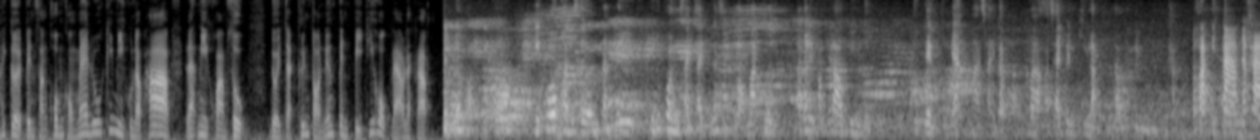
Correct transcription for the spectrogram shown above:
ให้เกิดเป็นสังคมของแม่ลูกที่มีคุณภาพ และมีความสุข โดยจัดขึ้นต่อเนื่องเป็นปีที่ 6 แล้วแหละครับ เป็นเรื่องของ eco eco concern friendly คือทุกคนใส่ใจในเรื่องสิ่งแวดล้อมมากขึ้น แล้วก็เลยทำให้เราดึงจุดจุดเด่นตรงเนี้ยมาใช้กับมามาใช้เป็นคีย์หลักของเราในปีนี้ค่ะฝากติดตามนะคะ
